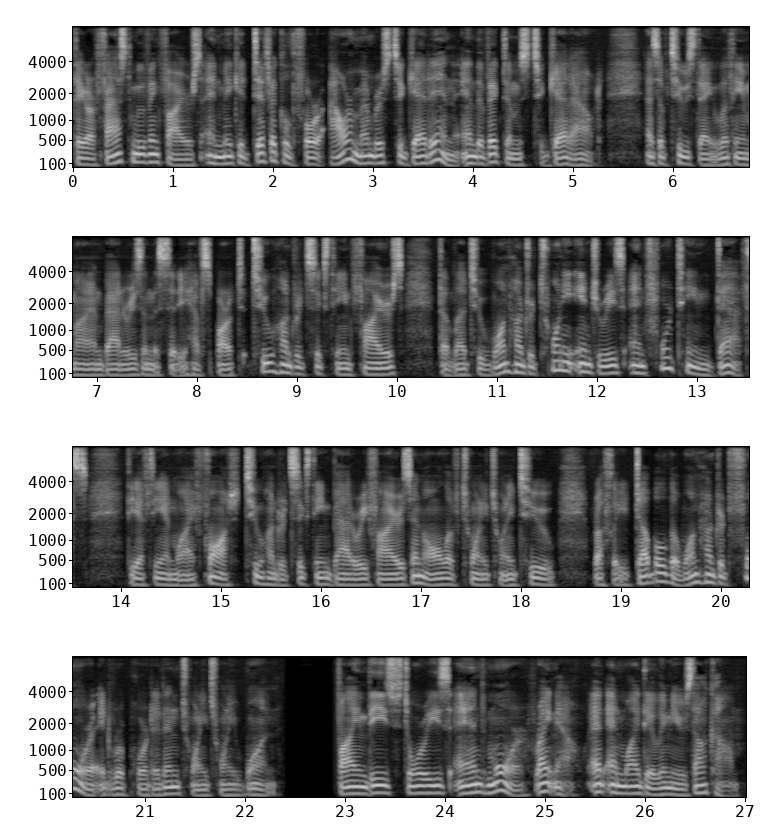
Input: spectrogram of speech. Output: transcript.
They are fast moving fires and make it difficult for our members to get in and the victims to get out. As of Tuesday, lithium ion batteries in the city have sparked 216 fires that led to 120 injuries and 14 deaths. The FDNY fought 216 battery fires in all of 2022 roughly double the 104 it reported in 2021. Find these stories and more right now at nydailynews.com.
